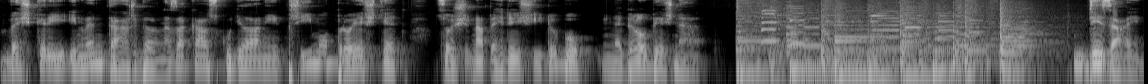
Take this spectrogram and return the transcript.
Veškerý inventář byl na zakázku dělaný přímo pro ještět, což na tehdejší dobu nebylo běžné. Design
